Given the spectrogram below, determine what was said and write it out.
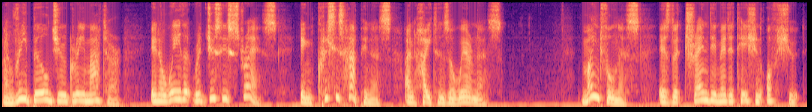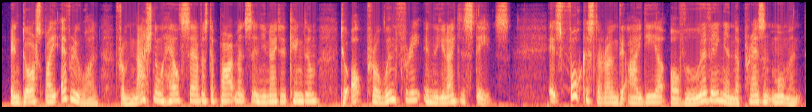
and rebuilds your grey matter in a way that reduces stress, increases happiness, and heightens awareness. Mindfulness is the trendy meditation offshoot endorsed by everyone from National Health Service departments in the United Kingdom to Oprah Winfrey in the United States. It's focused around the idea of living in the present moment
